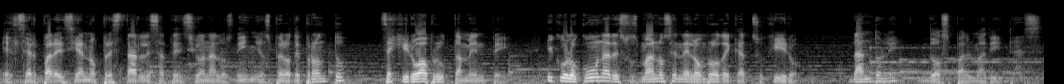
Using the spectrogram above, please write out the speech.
El ser parecía no prestarles atención a los niños, pero de pronto se giró abruptamente y colocó una de sus manos en el hombro de Katsuhiro, dándole dos palmaditas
